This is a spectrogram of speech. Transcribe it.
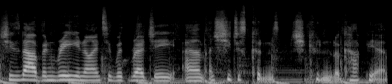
She's now been reunited with Reggie, um, and she just couldn't, she couldn't look happier.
